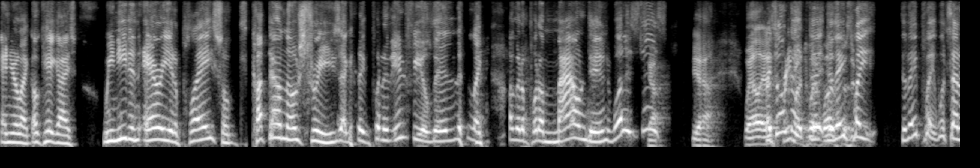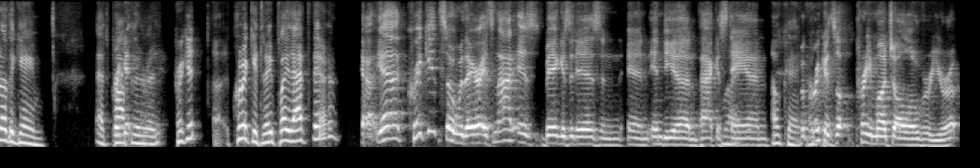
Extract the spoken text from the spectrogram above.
and you're like, okay, guys, we need an area to play. So cut down those trees. I gotta put an infield in. Like I'm gonna put a mound in. What is this? Yeah. Well, But that's don't pretty they, much what do, it was. do they was it- play? Do they play? What's that other game? That's Cricket? popular. in- Cricket. Uh, cricket. Do they play that there? Yeah, yeah, cricket's over there. It's not as big as it is in in India and Pakistan, Okay. but okay. cricket's pretty much all over Europe.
